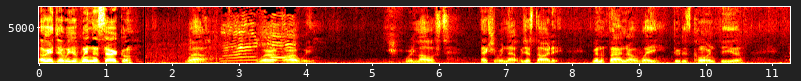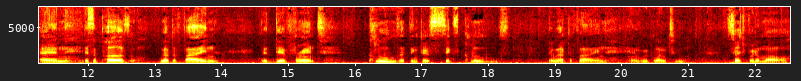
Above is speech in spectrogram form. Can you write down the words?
Okay, Joe, we just went in the circle. Wow. Where are we? We're lost. Actually, we're not. We just started. We're going to find our way through this cornfield. And it's a puzzle. We have to find the different clues. I think there's six clues that we have to find. And we're going to search for them all.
